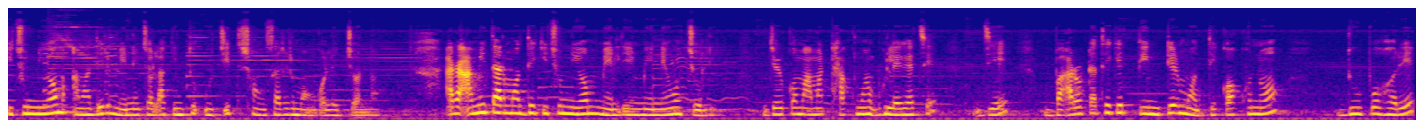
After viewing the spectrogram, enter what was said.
কিছু নিয়ম আমাদের মেনে চলা কিন্তু উচিত সংসারের মঙ্গলের জন্য। আর আমি তার মধ্যে কিছু নিয়ম মেলে, মেনেও চলি। যেরকম আমার ঠাকুমা ভুলে গেছে যে, বারোটা থেকে তিনটের মধ্যে কখনো দুপোহরে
